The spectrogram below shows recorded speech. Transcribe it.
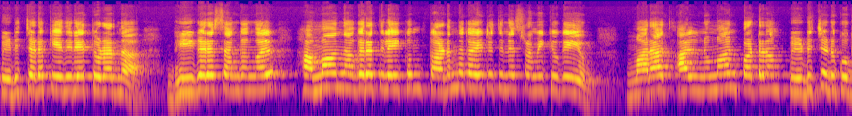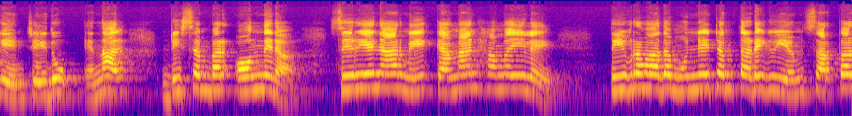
പിടിച്ചടക്കിയതിനെ തുടർന്ന് ഭീകര സംഘങ്ങൾ ഹമ നഗരത്തിലേക്കും കടന്നുകയറ്റത്തിന് ശ്രമിക്കുകയും മറാത്ത് അൽ നുമാൻ പട്ടണം പിടിച്ചെടുക്കുകയും ചെയ്തു. എന്നാൽ ഡിസംബർ ഒന്നിന് സിറിയൻ ആർമി കമാൻ ഹമയിലെ തീവ്രവാദ മുന്നേറ്റം തടയുകയും സർക്കാർ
